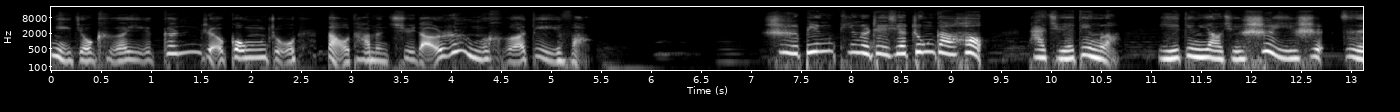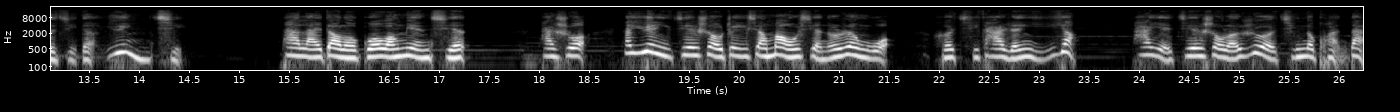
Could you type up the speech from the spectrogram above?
你就可以跟着公主到他们去的任何地方。士兵听了这些忠告后，他决定了一定要去试一试自己的运气。他来到了国王面前，他说他愿意接受这一项冒险的任务，和其他人一样，他也接受了热情的款待。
